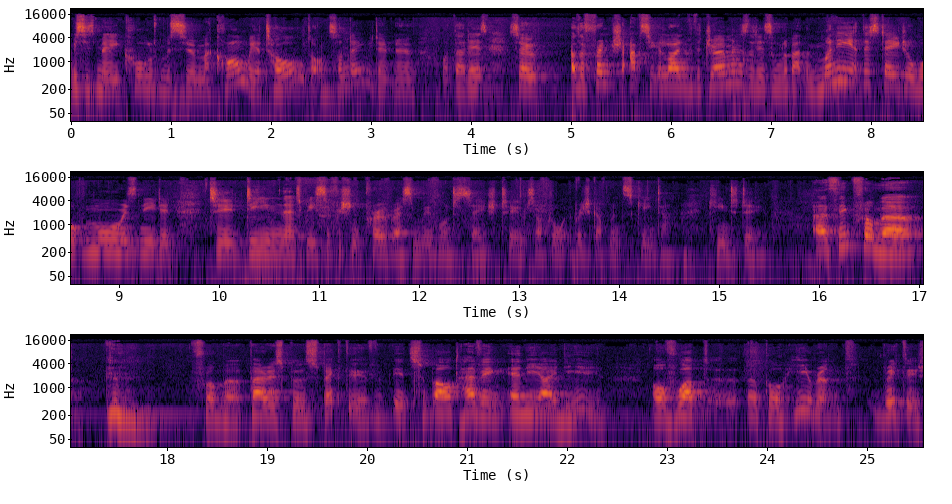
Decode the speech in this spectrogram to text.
Mrs. May called Monsieur Macron, we are told, on Sunday. We don't know what that is. So are the French absolutely aligned with the Germans that it's all about the money at this stage, or what more is needed to deem there to be sufficient progress and move on to stage two, is after all what the British government's keen to, keen to do? I think from a, from a Paris perspective, it's about having any idea of what a, coherent British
